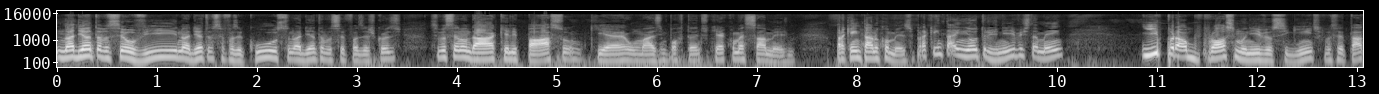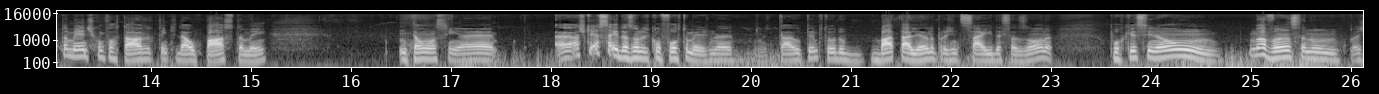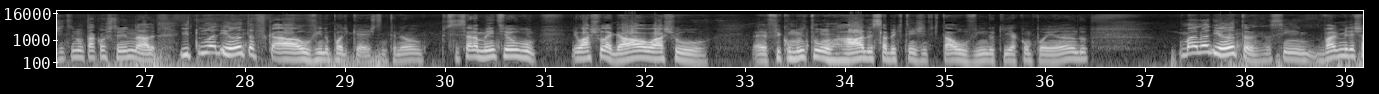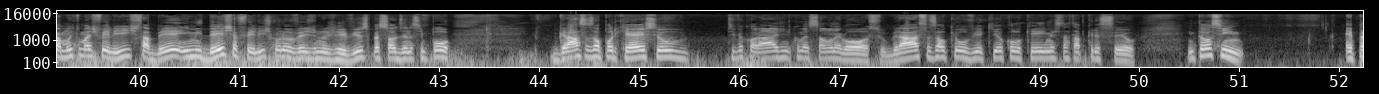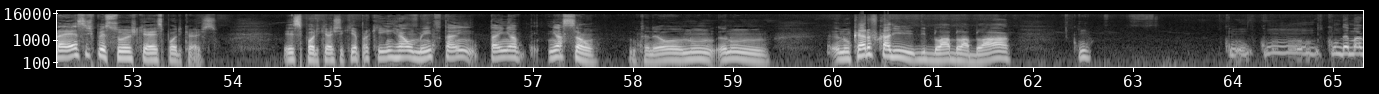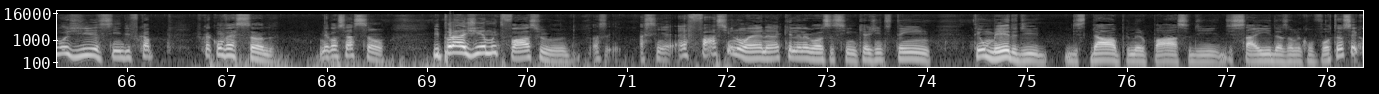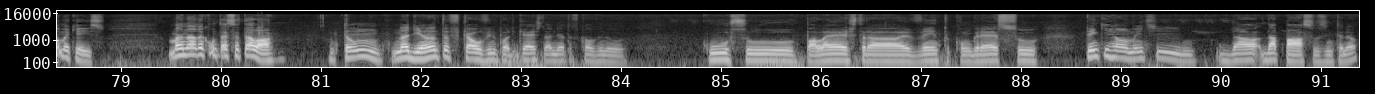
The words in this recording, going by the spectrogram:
não adianta você ouvir, não adianta você fazer curso, não adianta você fazer as coisas se você não dá aquele passo que é o mais importante, que é começar mesmo. Para quem está no começo. Para quem está em outros níveis também, ir para o próximo nível seguinte que você está também é desconfortável, tem que dar o passo também. Então, assim, é, é, acho que é sair da zona de conforto mesmo, né? Tá o tempo todo batalhando para a gente sair dessa zona porque senão não avança, não, a gente não está construindo nada. E não adianta ficar ouvindo podcast, entendeu? Sinceramente, eu, eu acho legal, acho. É, fico muito honrado em saber que tem gente que está ouvindo aqui, acompanhando. Mas não adianta, assim, vai me deixar muito mais feliz saber e me deixa feliz quando eu vejo nos reviews o pessoal dizendo assim, pô, graças ao podcast eu tive a coragem de começar um negócio, graças ao que eu ouvi aqui eu coloquei minha startup cresceu. Então, assim, é para essas pessoas que é esse podcast. Esse podcast aqui é para quem realmente está em, tá em, em ação, entendeu? Eu não, eu não, eu não quero ficar de, de blá blá blá com, com, com, com, demagogia, assim, de ficar, ficar conversando. O negócio é. E para agir é muito fácil. Assim, assim, é fácil não é, né? Aquele negócio assim que a gente tem, tem o medo de, de dar o primeiro passo, de, de sair da zona de conforto. Eu sei como é que é isso. Mas nada acontece até lá. Então não adianta ficar ouvindo podcast, não adianta ficar ouvindo curso, palestra, evento, congresso. Tem que realmente dar, dar passos, entendeu?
